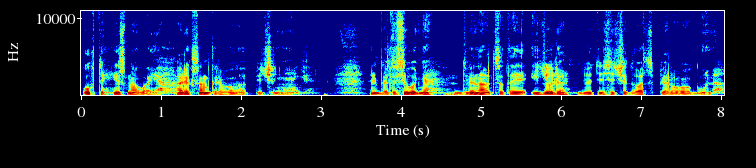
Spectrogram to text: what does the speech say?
Ух ты, и снова я, Александр Криволап, печенеги. Ребята, сегодня 12 июля 2021 года.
